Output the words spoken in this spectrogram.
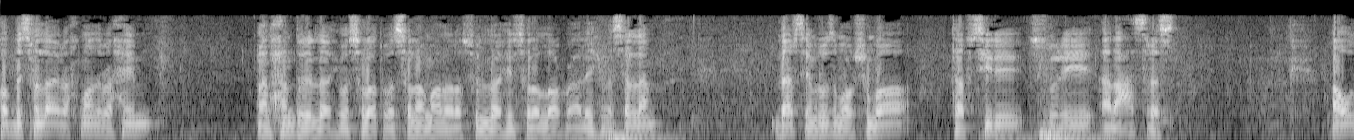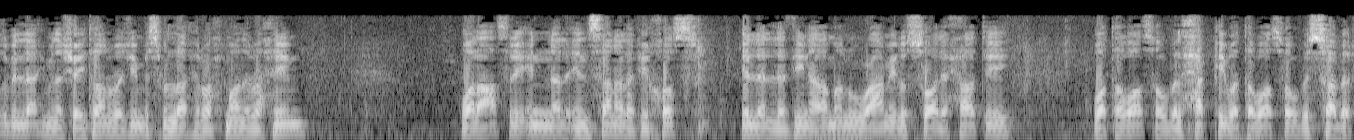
خب بسم الله الرحمن الرحیم الحمد لله و صلات و سلام علی رسول الله صلی الله علیه و سلم درس امروز ما شما تفسیر سوره العصر است. اعوذ بالله من الشیطان الرجیم. بسم الله الرحمن الرحیم. والعصر ان الانسان لفی خسر الا الذين آمنوا وعملوا الصالحات وتواصوا بالحق وتواصوا بالصبر.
